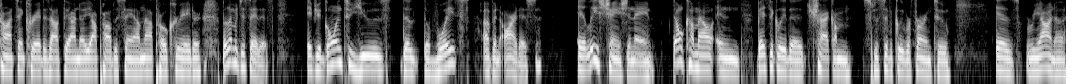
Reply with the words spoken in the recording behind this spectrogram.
Content creators out there, I know y'all probably saying I'm not pro creator, but let me just say this. If you're going to use the the voice of an artist, at least change the name. Don't come out and basically the track I'm specifically referring to is Rihanna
